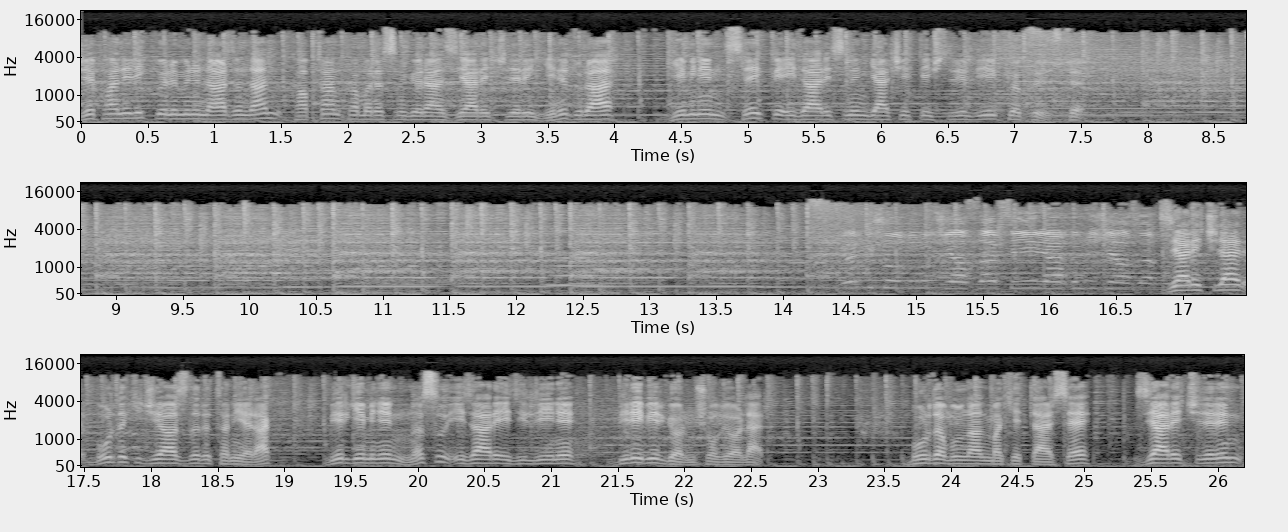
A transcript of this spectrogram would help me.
Cephanelik bölümünün ardından kaptan kamerasını gören ziyaretçilerin yeni durağı geminin sevk ve idaresinin gerçekleştirildiği köprü üstü. Görmüş olduğunuz cihazlar seyir yardımcı cihazlar. Ziyaretçiler buradaki cihazları tanıyarak bir geminin nasıl idare edildiğini birebir görmüş oluyorlar. Burada bulunan maketlerse ziyaretçilerin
